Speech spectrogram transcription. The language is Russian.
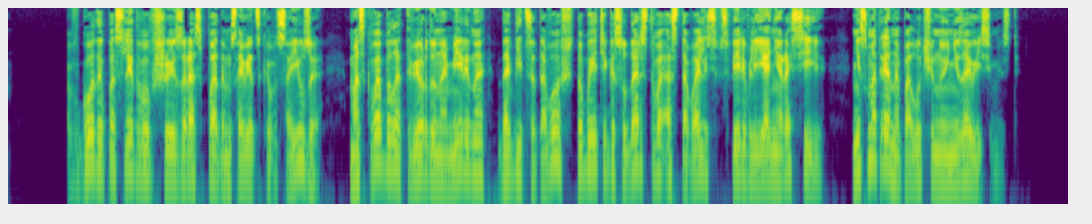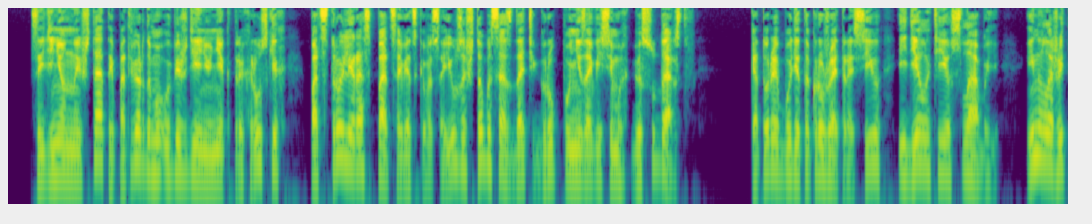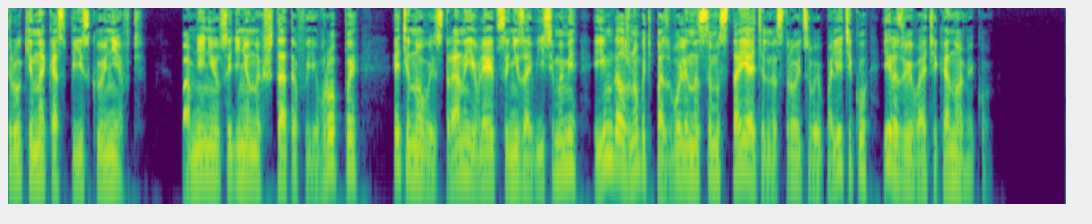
В годы, последовавшие за распадом Советского Союза, Москва была твердо намерена добиться того, чтобы эти государства оставались в сфере влияния России, несмотря на полученную независимость. Соединенные Штаты, по твердому убеждению некоторых русских, подстроили распад Советского Союза, чтобы создать группу независимых государств, которая будет окружать Россию и делать ее слабой, и наложить руки на Каспийскую нефть. По мнению Соединенных Штатов и Европы, эти новые страны являются независимыми, и им должно быть позволено самостоятельно строить свою политику и развивать экономику.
